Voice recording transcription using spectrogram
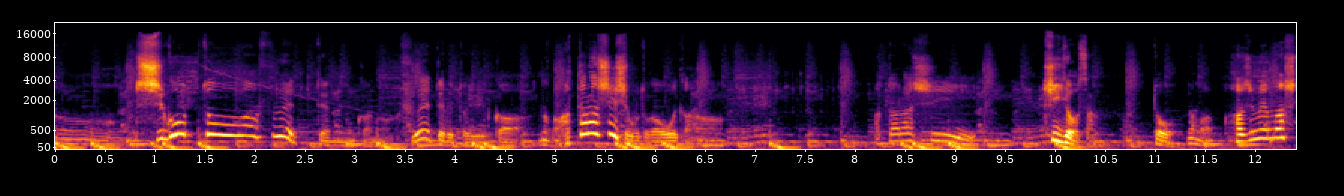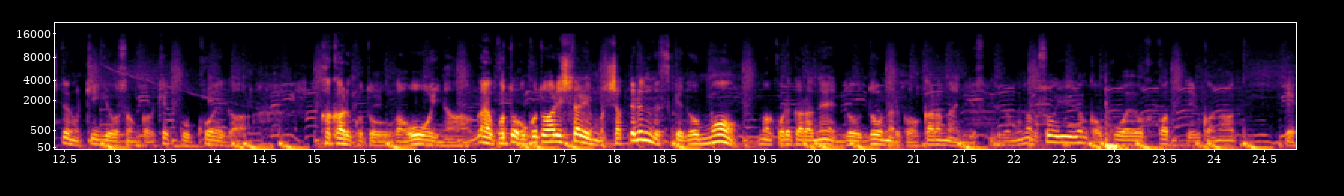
うん仕事は増えてんのかな。増えてるというかなんか新しい仕事が多いかな。新しい企業さんとなんか初めましての企業さんから結構声がかかることが多いな。まあことお断りしたりもしちゃってるんですけども、まあ、これからねどうどうなるかわからないんですけれどもなんかそういうなんかお声がかかっているかなって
